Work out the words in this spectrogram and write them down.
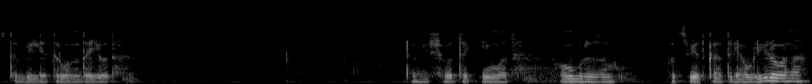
стабилитрон дает то есть вот таким вот образом подсветка отрегулирована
